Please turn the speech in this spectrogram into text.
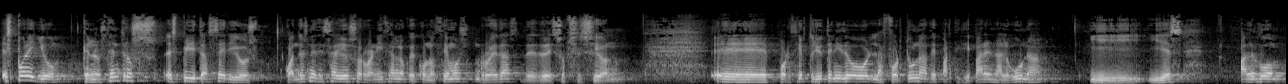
Es por ello que en los centros espíritas serios, cuando es necesario, se organizan lo que conocemos ruedas de desobsesión. Eh, por cierto, yo he tenido la fortuna de participar en alguna y, es algo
